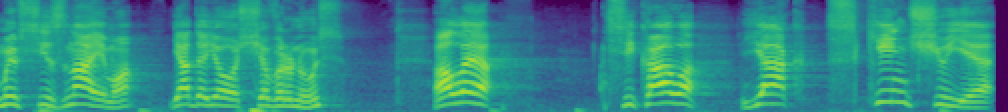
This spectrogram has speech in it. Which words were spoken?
ми всі знаємо. Я до його ще вернусь. Але цікаво, як скінчує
